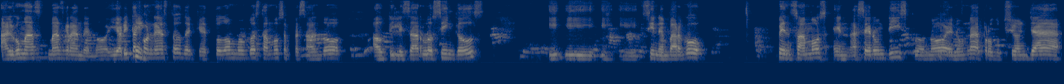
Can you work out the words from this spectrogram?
algo más, más grande, ¿no? Y ahorita sí. con esto de que todo el mundo estamos empezando a utilizar los singles y, y, y, y sin embargo pensamos en hacer un disco, ¿no? En una producción ya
